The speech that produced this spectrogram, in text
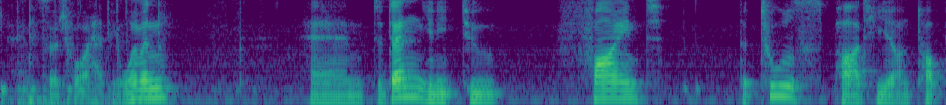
and search for happy women. And then you need to find the tools part here on top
